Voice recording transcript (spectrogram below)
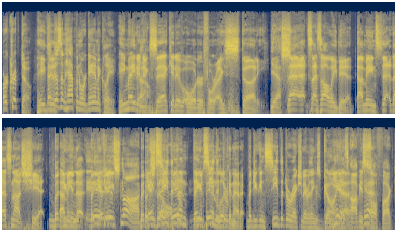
or crypto. He that just- doesn't happen organically. he made an No. executive order for a study. yes, That's that's all he did. I mean, that's not shit. But I you mean, can- that, but but you It- can- it's not. But But, you can still. see the Been- they've can see been the looking at it. But you can see the direction everything's going. and it's Yeah, obvious it's yeah. all fucked.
